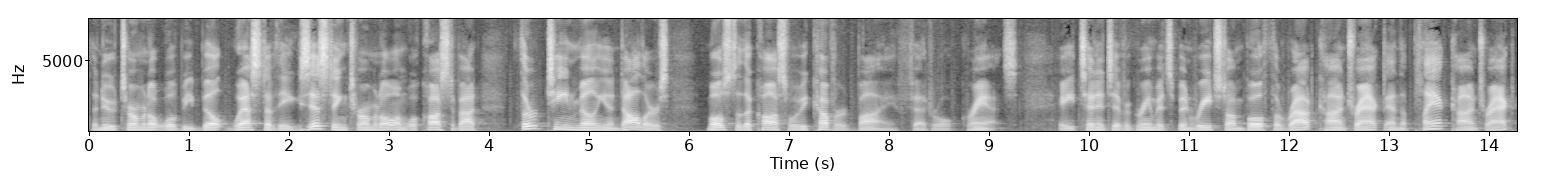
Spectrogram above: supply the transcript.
The new terminal will be built west of the existing terminal and will cost about $13 million. Most of the cost will be covered by federal grants. A tentative agreement's been reached on both the route contract and the plant contract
